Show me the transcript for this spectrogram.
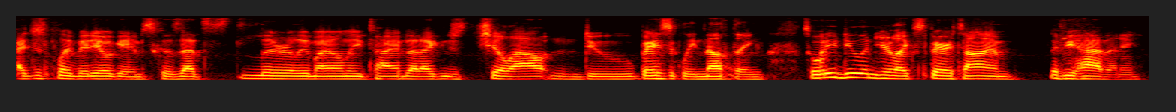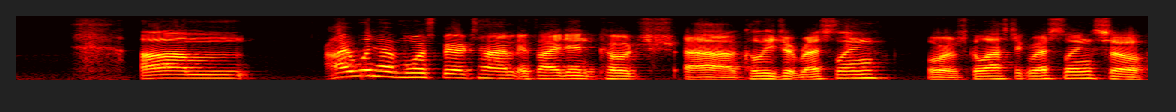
I just play video games because that's literally my only time that I can just chill out and do basically nothing. So what do you do in your like spare time if you have any? Um, I would have more spare time if I didn't coach uh, collegiate wrestling or scholastic wrestling. So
